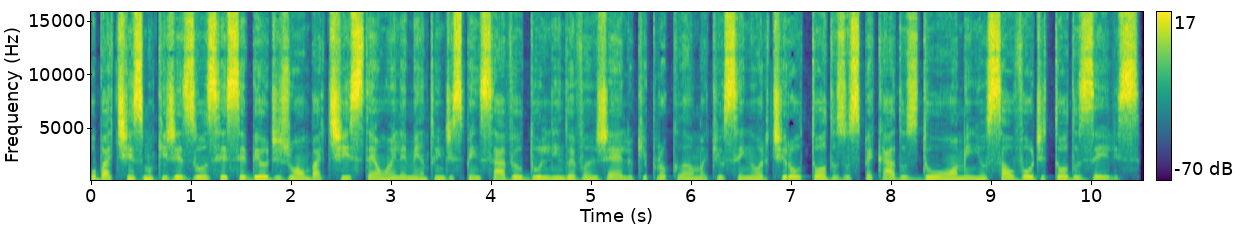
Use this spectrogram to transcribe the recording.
O batismo que Jesus recebeu de João Batista é um elemento indispensável do lindo Evangelho que proclama que o Senhor tirou todos os pecados do homem e o salvou de todos eles.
